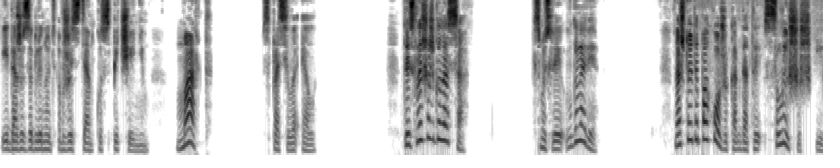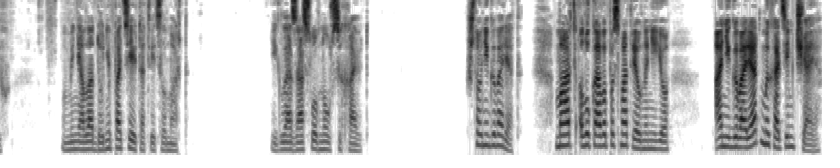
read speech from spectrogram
и даже заглянуть в жестянку с печеньем. — Март? — спросила Эл. — Ты слышишь голоса? — В смысле, в голове? На что это похоже, когда ты слышишь их? — У меня ладони потеют, — ответил Март. И глаза словно усыхают. — Что они говорят? Март лукаво посмотрел на нее. — Они говорят, мы хотим чая.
